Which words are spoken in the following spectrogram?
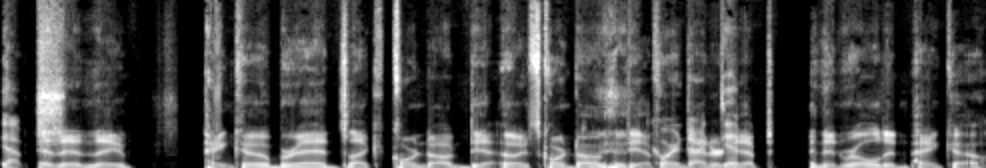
Yep. and then they panko bread like corn dog dip. Oh, uh, it's corn dog dip, Corn dog batter dip. dipped, and then rolled in panko.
